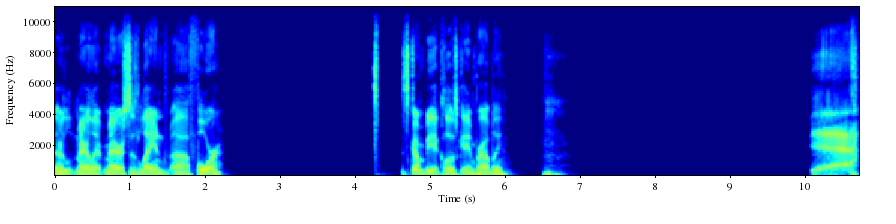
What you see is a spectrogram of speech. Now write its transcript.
They're Maryland. Marist is laying uh, four. It's gonna be a close game, probably. Yeah,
